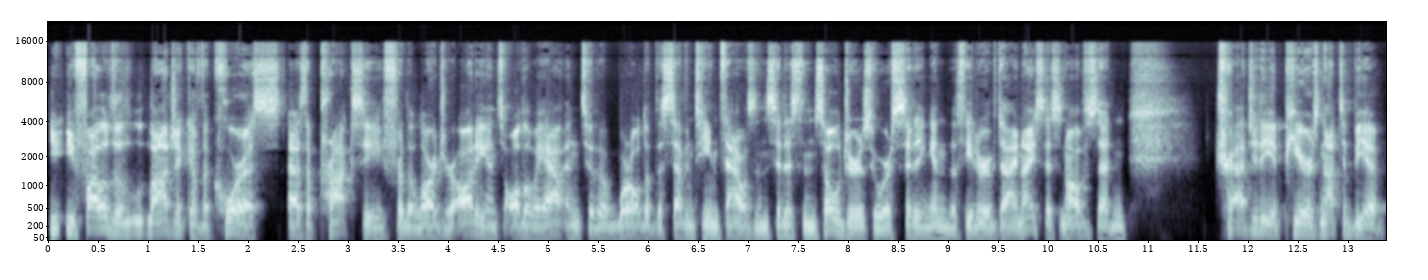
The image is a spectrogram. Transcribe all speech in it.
you, you follow the logic of the chorus as a proxy for the larger audience all the way out into the world of the 17,000 citizen soldiers who are sitting in the theater of Dionysus. And all of a sudden, tragedy appears not to be a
